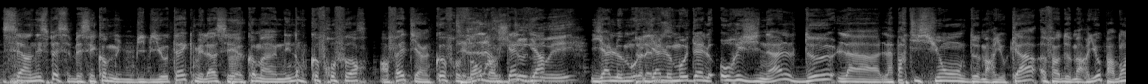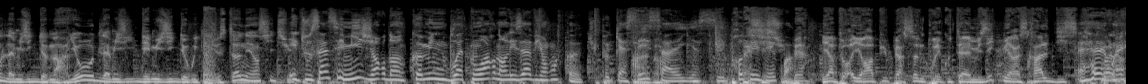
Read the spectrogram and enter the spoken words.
C'est un espèce, ben c'est comme une bibliothèque, mais là c'est Ah. comme un énorme coffre-fort. En fait, il y a un coffre-fort dans lequel il y a, y a le, il y a le modèle original de la, la partition de Mario Kart, enfin de Mario, pardon, de la musique de Mario, de la musique, des musiques de Whitney Houston et ainsi de Et suite. tout ça, c'est mis genre dans, comme une boîte noire dans les avions que tu peux casser, Ah, bah. ça, y c'est Bah, protégé c'est quoi. super. Il y, a, il y aura plus personne pour écouter la musique, mais il restera le disque. Ouais.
